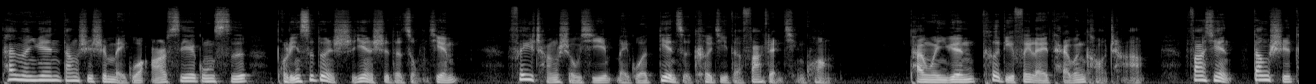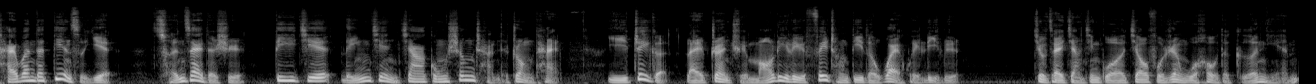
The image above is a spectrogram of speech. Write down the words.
潘文渊当时是美国 RCA 公司普林斯顿实验室的总监，非常熟悉美国电子科技的发展情况。潘文渊特地飞来台湾考察，发现当时台湾的电子业存在的是低阶零件加工生产的状态，以这个来赚取毛利率非常低的外汇利率。就在蒋经国交付任务后的隔年，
